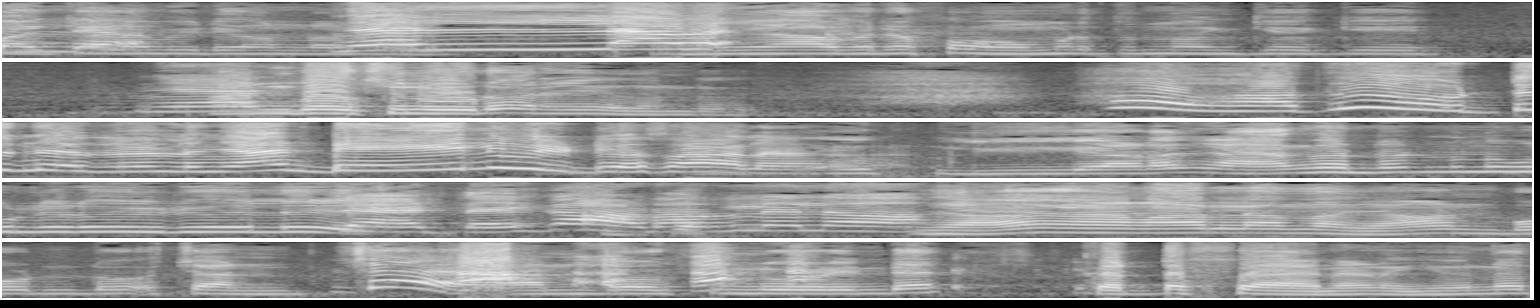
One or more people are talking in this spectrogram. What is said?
ബാക്കിയുള്ള വീഡിയോ കണ്ടോ നീ അവരെ ഫോം എടുത്ത് നോക്കി നോക്കി അൺബോക്സിനോട് വരെ ചെയ്തിട്ടുണ്ട്. ഓ അത് ഒട്ടും ചെയ്തിട്ടില്ല. ഞാൻ ഡെയിലി വീഡിയോസ് ആണ്. ഇല്ലടാ ഞാൻ കണ്ടിട്ടുണ്ട് പുള്ളിയുടെ വീഡിയോ അല്ലേ കാണാറില്ലല്ലോ. ഞാൻ കാണാറില്ല എന്നാ. ഞാൻ അൺബോക്സിന്റെ അൺബോക്സിംഗ് ഡോഡിന്റെ കട്ട ഫാനാണ് യു നോ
